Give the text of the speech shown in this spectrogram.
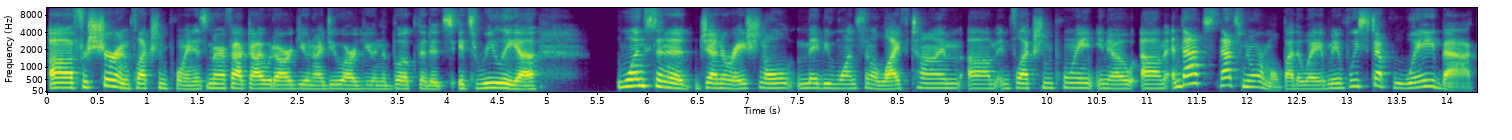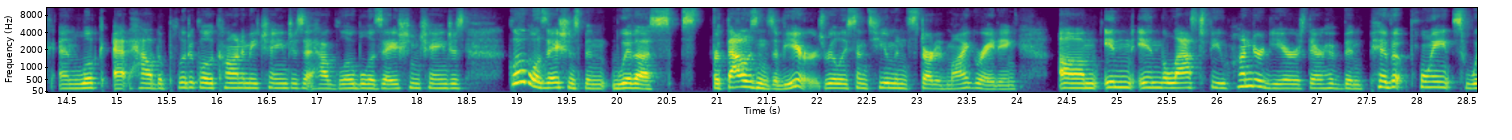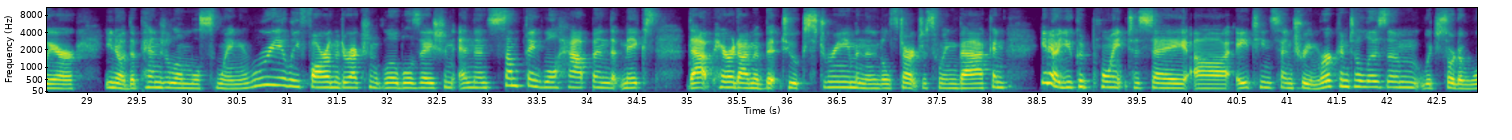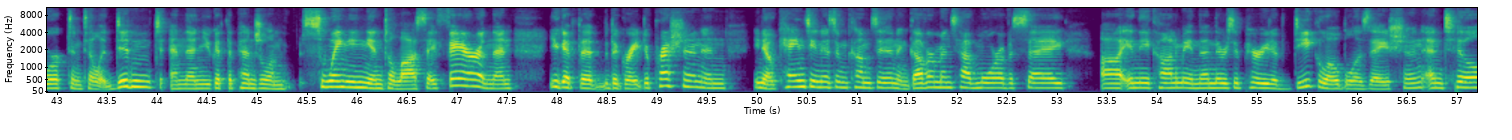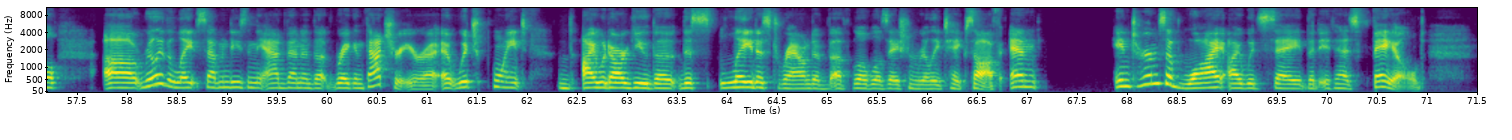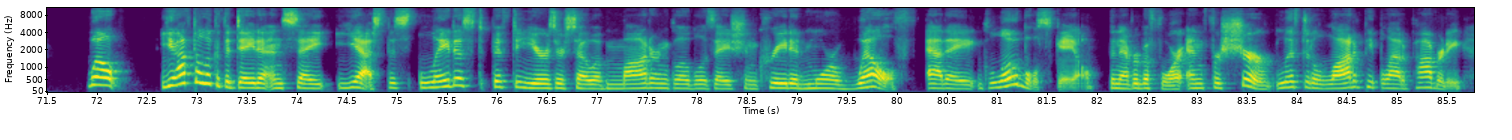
Uh, for sure, inflection point. As a matter of fact, I would argue, and I do argue in the book, that it's it's really a once in a generational, maybe once in a lifetime um, inflection point. You know, um, and that's that's normal, by the way. I mean, if we step way back and look at how the political economy changes, at how globalization changes, globalization has been with us for thousands of years, really since humans started migrating. Um, in in the last few hundred years, there have been pivot points where you know the pendulum will swing really far in the direction of globalization, and then something will happen that makes that paradigm a bit too extreme, and then it'll start to swing back. And you know, you could point to say uh, 18th century mercantilism, which sort of worked until it didn't, and then you get the pendulum swinging into laissez-faire, and then you get the the Great Depression, and you know, Keynesianism comes in, and governments have more of a say uh, in the economy. And then there's a period of deglobalization until uh, really the late 70s and the advent of the Reagan Thatcher era, at which point I would argue the this latest round of, of globalization really takes off. And in terms of why I would say that it has failed, well, you have to look at the data and say, yes, this latest 50 years or so of modern globalization created more wealth at a global scale than ever before, and for sure lifted a lot of people out of poverty.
